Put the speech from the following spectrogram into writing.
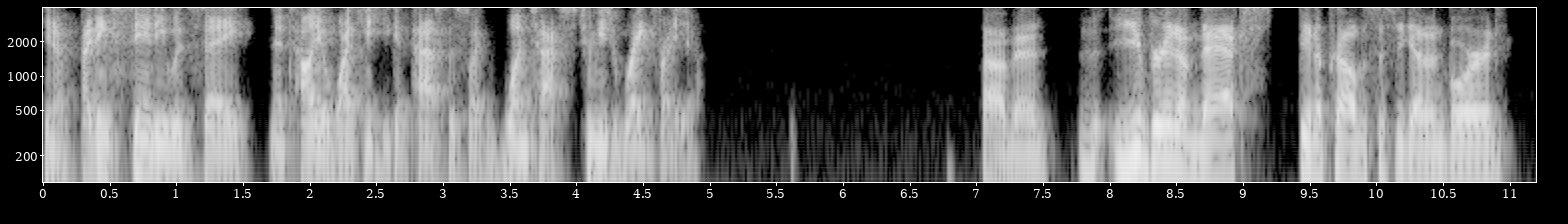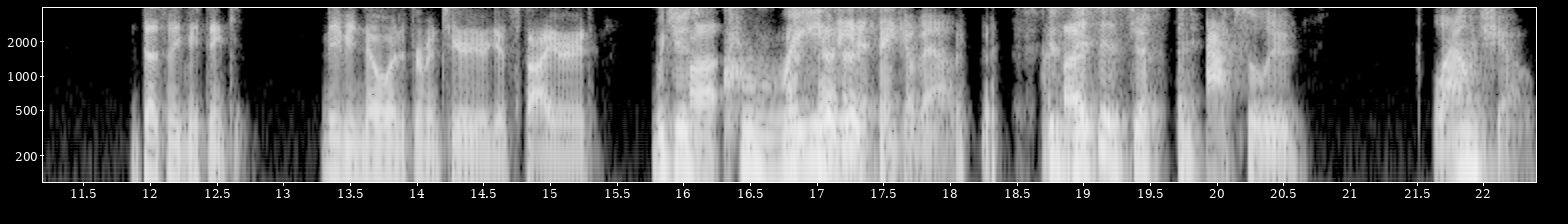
you know, I think Sandy would say, Natalya, why can't you get past this like one text? Tumi's right in front of you. Oh man. You bring up Max being a problem since he got on board does make me think maybe no one from interior gets fired which is uh, crazy to think about because this is just an absolute clown show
